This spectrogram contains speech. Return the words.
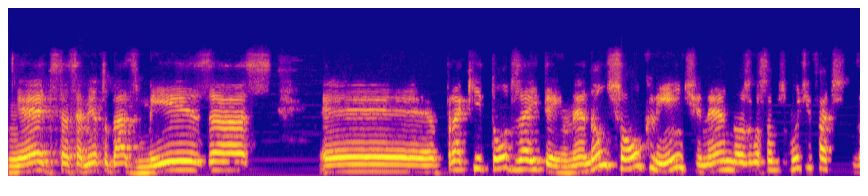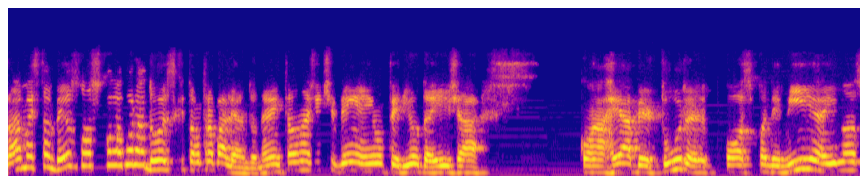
né, distanciamento das mesas, é, para que todos aí tenham, né? Não só o cliente, né? Nós gostamos muito de enfatizar, mas também os nossos colaboradores que estão trabalhando, né? Então a gente vem aí um período aí já com a reabertura pós-pandemia e nós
